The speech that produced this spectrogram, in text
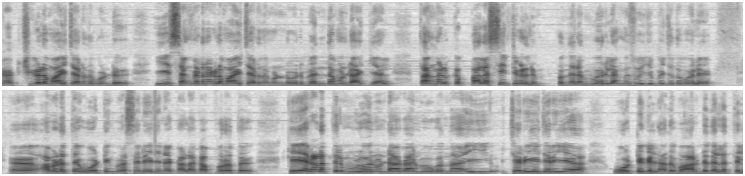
കക്ഷികളുമായി ചേർന്നുകൊണ്ട് ഈ സംഘടനകളുമായി ചേർന്നുകൊണ്ട് ഒരു ബന്ധമുണ്ടാക്കിയാൽ തങ്ങൾക്ക് പല സീറ്റുകളിലും ഇപ്പോൾ നിലമ്പൂരിൽ അങ്ങ് സൂചിപ്പിച്ചതുപോലെ ആ, അവിടുത്തെ വോട്ടിംഗ് പെർസെന്റേജിനേക്കാളൊക്കെ അപ്പുറത്ത് കേരളത്തിൽ മുഴുവൻ ഉണ്ടാകാൻ പോകുന്ന ഈ ചെറിയ ചെറിയ വോട്ടുകൾ അത് വാർഡ് തലത്തിൽ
